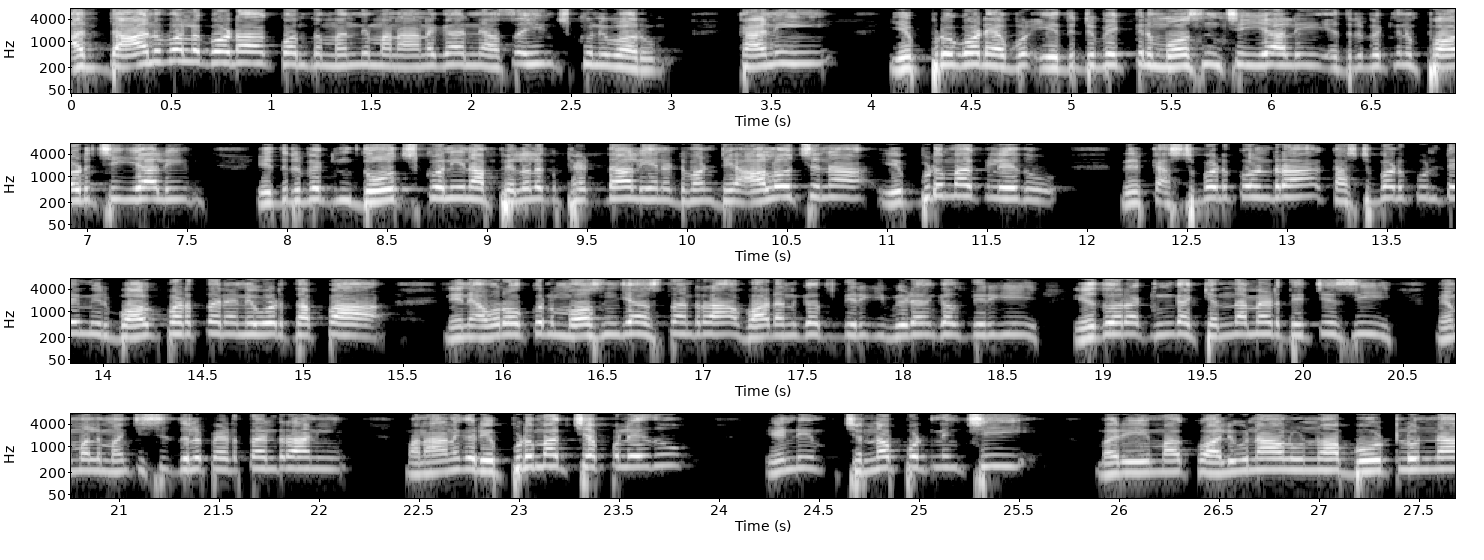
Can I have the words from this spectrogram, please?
అది దానివల్ల కూడా కొంతమంది మా నాన్నగారిని అసహించుకునేవారు. కానీ ఎప్పుడు కూడా ఎదుటి వ్యక్తిని మోసం చేయాలి ఎదుటి వ్యక్తిని పాడు చేయాలి ఎదుటి వ్యక్తిని దోచుకొని నా పిల్లలకు పెట్టాలి అనేటువంటి ఆలోచన ఎప్పుడు మాకు లేదు. మీరు కష్టపడుకోండిరా కష్టపడుకుంటే మీరు బాగుపడతారని కూడా తప్ప నేను ఎవరో ఒకరిని మోసం చేస్తానరా వాడనకలు తిరిగి వీడనకలు తిరిగి ఏదో రకంగా కింద మేడ తెచ్చేసి మిమ్మల్ని మంచి స్థితిలో పెడతానరా అని మా నాన్నగారు ఎప్పుడు మాకు చెప్పలేదు. ఏంటి? చిన్నప్పటి నుంచి మరి మాకు అలివినాలు ఉన్నా బోట్లున్నా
